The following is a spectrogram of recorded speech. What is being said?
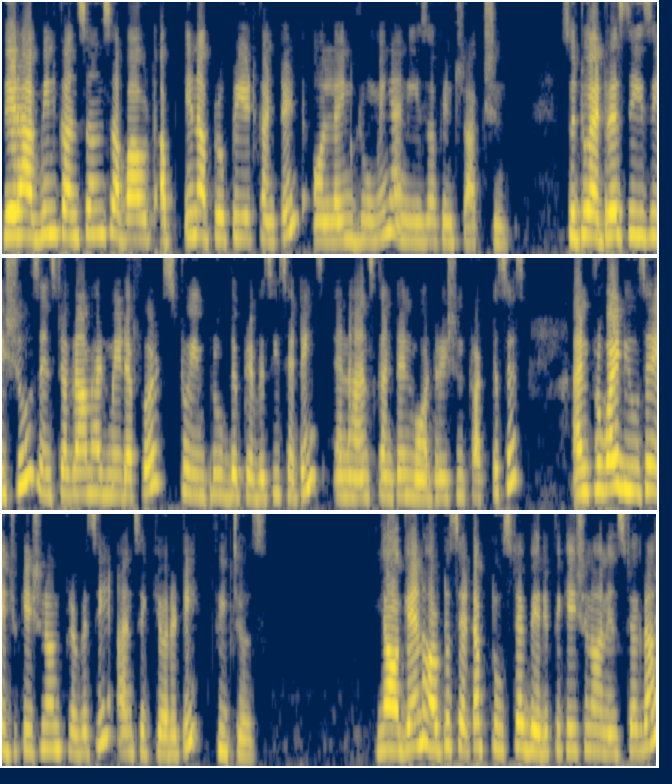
There have been concerns about inappropriate content, online grooming and ease of interaction. So, to address these issues, Instagram had made efforts to improve the privacy settings, enhance content moderation practices and provide user education on privacy and security features. Now, again, how to set up two-step verification on Instagram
